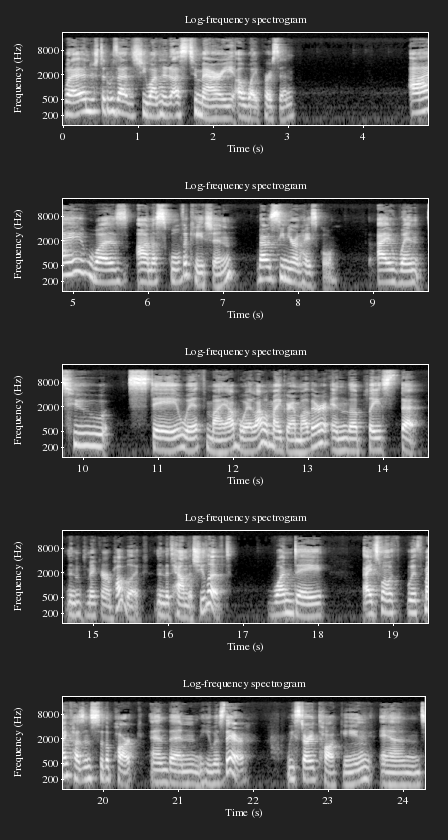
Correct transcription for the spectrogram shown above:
what I understood was that she wanted us to marry a white person. I was on a school vacation. I was senior in high school. I went to stay with my abuela, with my grandmother, in the place that in the Dominican Republic, in the town that she lived. One day, I just went with, with my cousins to the park, and then he was there. We started talking, and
